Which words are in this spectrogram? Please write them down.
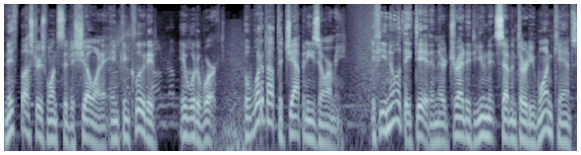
Mythbusters once did a show on it and concluded it would have worked. But what about the Japanese army? If you know what they did in their dreaded Unit 731 camps,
